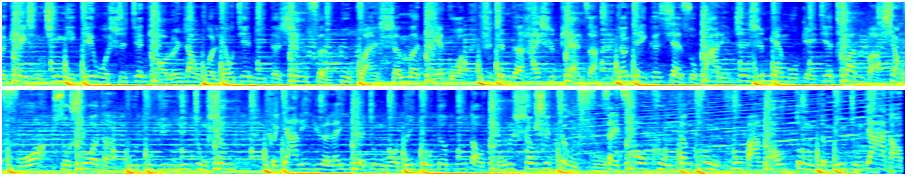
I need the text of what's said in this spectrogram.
vacation，请你给我时间讨论，让我了解你的身份。不管什么结果，是真的还是骗子，让这个线索把你真实面目给揭穿吧。像佛所说的，普度芸芸众生，可压力越来越重，我们又得不到重生。是政府在操控，让痛苦把劳动的民众压倒，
